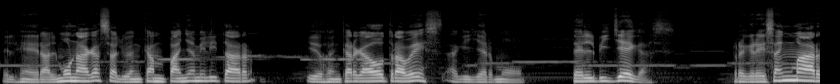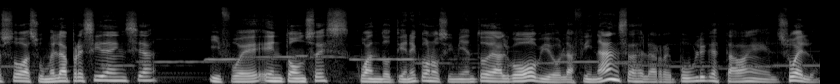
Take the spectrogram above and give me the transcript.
el general Monagas salió en campaña militar y dejó encargado otra vez a Guillermo Tel Villegas. Regresa en marzo, asume la presidencia y fue entonces cuando tiene conocimiento de algo obvio, las finanzas de la República estaban en el suelo.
